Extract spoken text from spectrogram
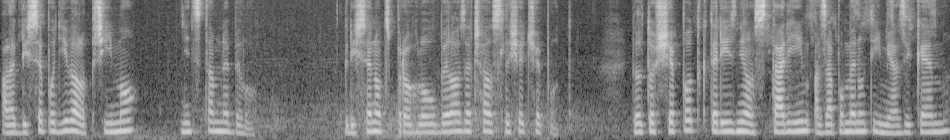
ale když se podíval přímo, nic tam nebylo. Když se noc prohloubila, začal slyšet šepot. Byl to šepot, který zněl starým a zapomenutým jazykem,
